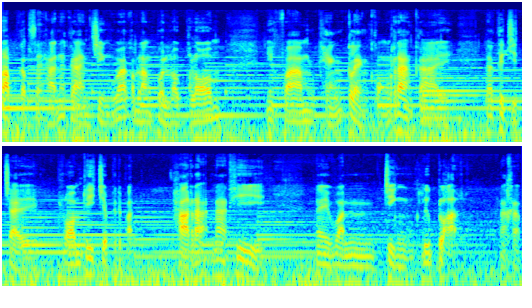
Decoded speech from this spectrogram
รับกับสถานการณ์จริงว่ากำลังพลเราพร้อม มีความแข็งแกร่งของร่างกาย และก็จิตใจพร้อมที่จะปฏิบัติภาระหน้าที่ในวันจริงหรือเปล่า นะครับ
